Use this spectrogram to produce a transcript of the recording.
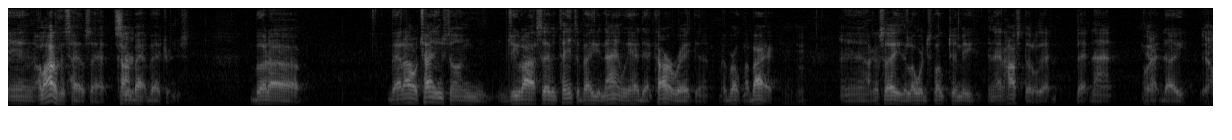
And a lot of us has that, Sure. combat veterans. But uh, that all changed on July 17th of 89. We had that car wreck and it broke my back. And like I say, the Lord spoke to me in that hospital that, that night or Yeah. that day. Yeah.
